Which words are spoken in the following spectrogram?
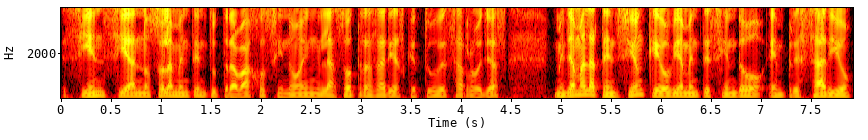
ciencia, no solamente en tu trabajo, sino en las otras áreas que tú desarrollas. Me llama la atención que obviamente siendo empresario,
